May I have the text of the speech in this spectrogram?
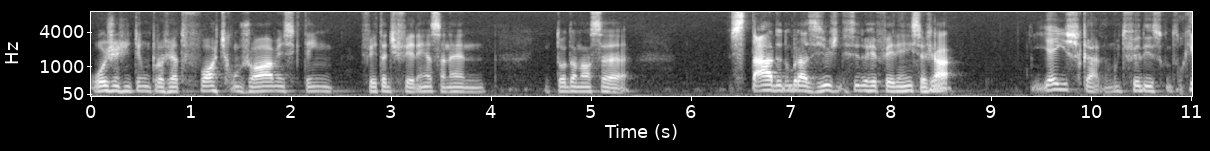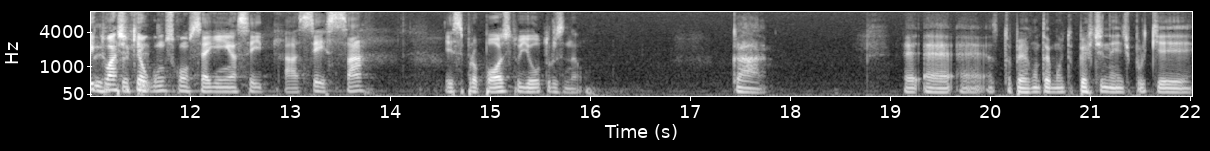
Hoje a gente tem um projeto forte com jovens que tem feito a diferença, né? Em toda a nossa estado no Brasil, a gente tem sido referência já. E é isso, cara. Muito feliz com tudo Por que, tu acha que feito. alguns conseguem acei- acessar esse propósito e outros não? Cara, é, é, é, a tua pergunta é muito pertinente, porque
